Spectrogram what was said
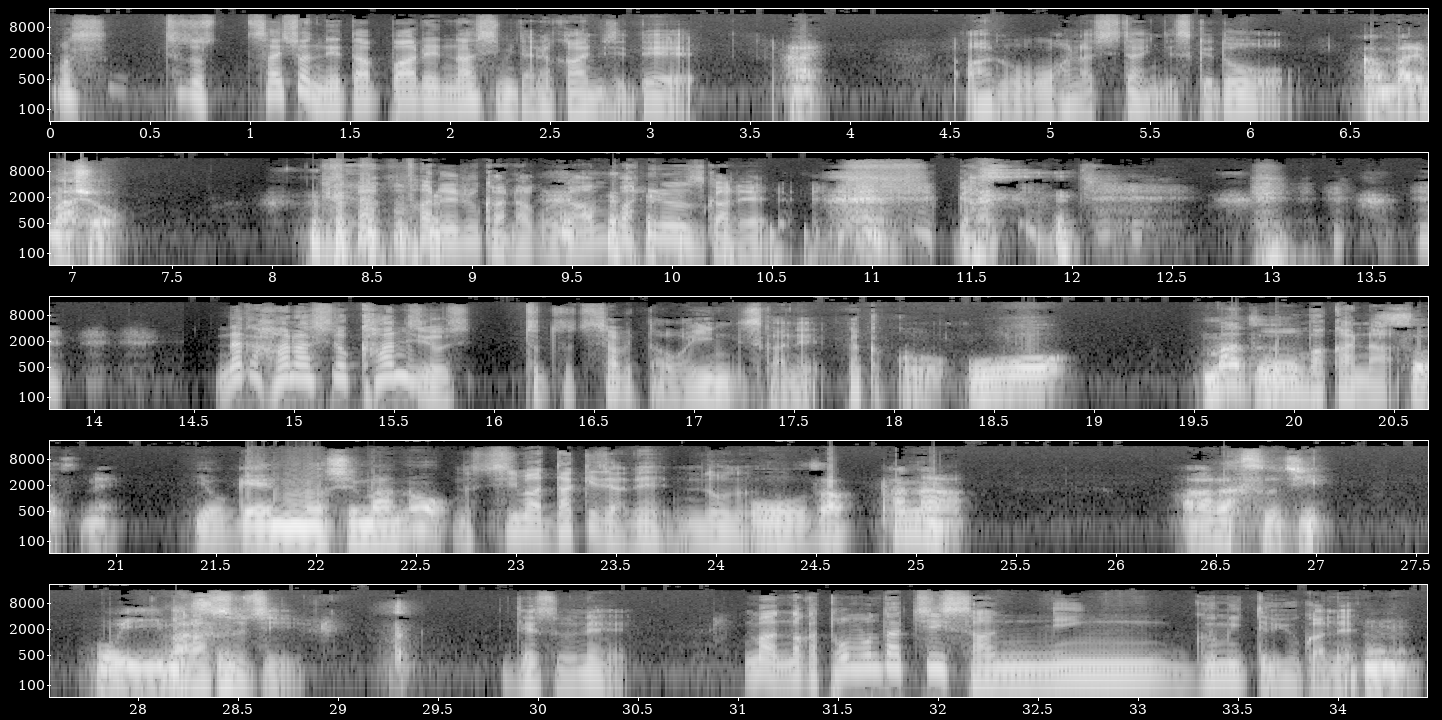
まあすちょっと最初はネタバレなしみたいな感じで、はい。あの、お話ししたいんですけど、頑張りましょ頑張れるかなこれ頑張れるんですかねがなんか話の感じをちょっと喋った方がいいんですかねなんかこう。おまず、大まかなそうですね。予言の島のう、島だけじゃね、どうなの？大雑把なあらすじを言いあらます。すじ。ですよね。まあなんか友達3人組というかね、うん。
